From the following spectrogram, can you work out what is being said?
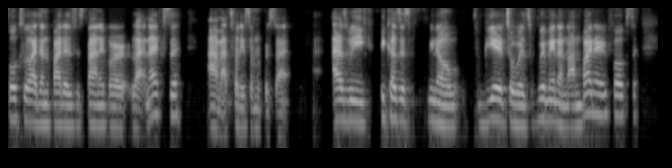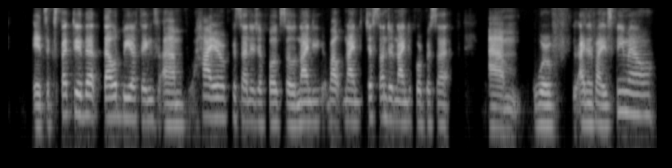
folks who identified as Hispanic or Latinx um, at 27%. As we, because it's, you know, geared towards women and non-binary folks, it's expected that that would be a things, um, higher percentage of folks, so 90, about 90, just under 94% um, were identified as female,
